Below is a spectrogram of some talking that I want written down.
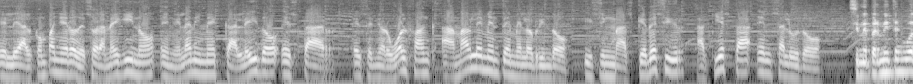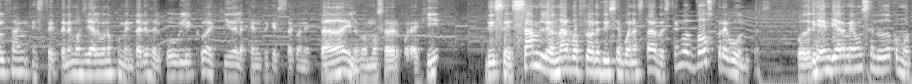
el leal compañero de Sora Neguino en el anime Kaleido Star. El señor Wolfgang amablemente me lo brindó, y sin más que decir, aquí está el saludo. Si me permites, Wolfgang, este, tenemos ya algunos comentarios del público aquí de la gente que está conectada y los vamos a ver por aquí. Dice Sam Leonardo Flores, dice buenas tardes, tengo dos preguntas. ¿Podría enviarme un saludo como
